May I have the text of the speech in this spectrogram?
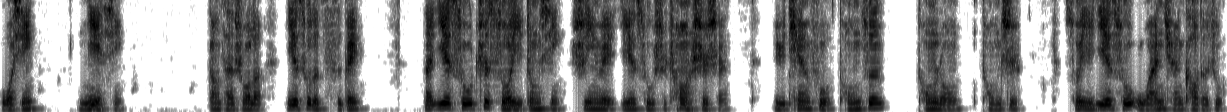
我行，你也行。刚才说了。耶稣的慈悲，那耶稣之所以忠信，是因为耶稣是创世神，与天父同尊、同荣、同治，所以耶稣完全靠得住。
